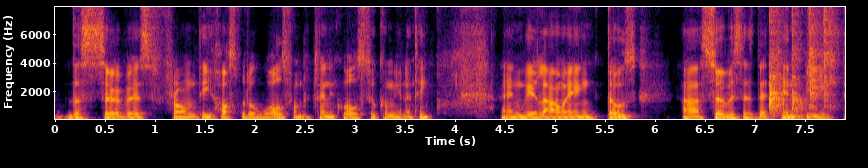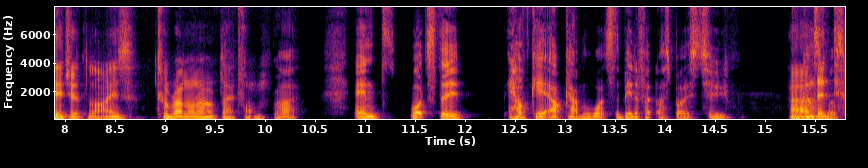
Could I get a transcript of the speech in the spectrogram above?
the service from the hospital walls, from the clinic walls to community. And we're allowing those uh, services that can be digitalized to run on our platform. Right. And what's the healthcare outcome or what's the benefit, I suppose, to uh, that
